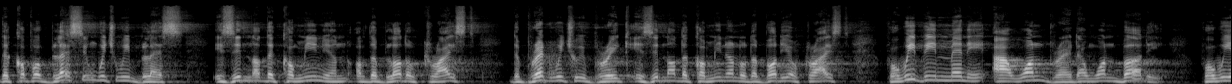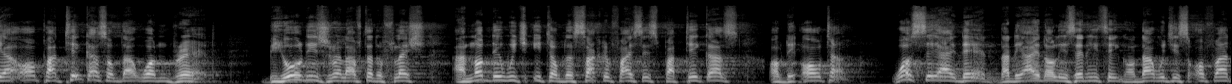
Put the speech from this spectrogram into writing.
The cup of blessing which we bless, is it not the communion of the blood of Christ? The bread which we break, is it not the communion of the body of Christ? For we, being many, are one bread and one body, for we are all partakers of that one bread. Behold, Israel after the flesh, are not they which eat of the sacrifices partakers of the altar? What say I then? That the idol is anything, or that which is offered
